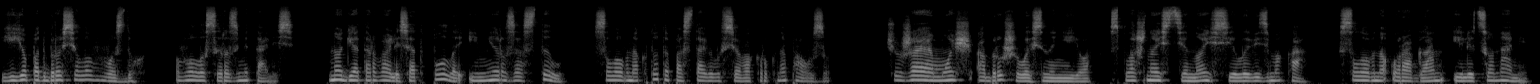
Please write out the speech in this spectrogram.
Ее подбросило в воздух, волосы разметались, ноги оторвались от пола, и мир застыл, словно кто-то поставил все вокруг на паузу. Чужая мощь обрушилась на нее сплошной стеной силы ведьмака, словно ураган или цунами,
